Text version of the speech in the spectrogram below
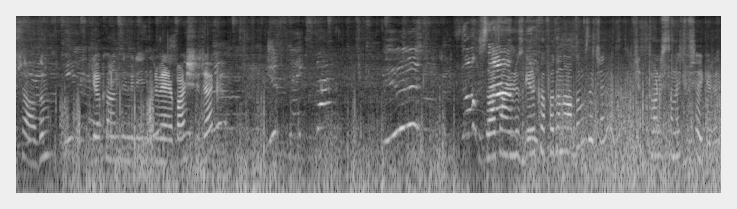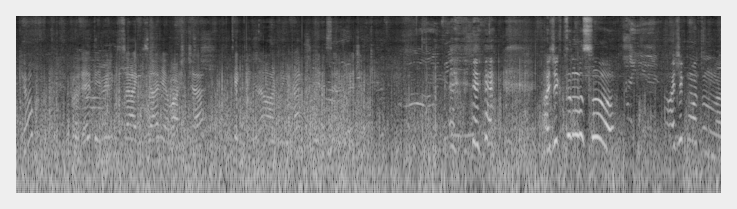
Boşaldım. Gökhan Demir'i indirmeye başlayacak. 180, 190. Zaten rüzgarı kafadan aldığımız için tornistana hiçbir şey gerek yok. Böyle demir güzel güzel yavaşça teknenin ağırlığıyla yere serilecek. Acıktın mı su? Hayır. Acıkmadın mı?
